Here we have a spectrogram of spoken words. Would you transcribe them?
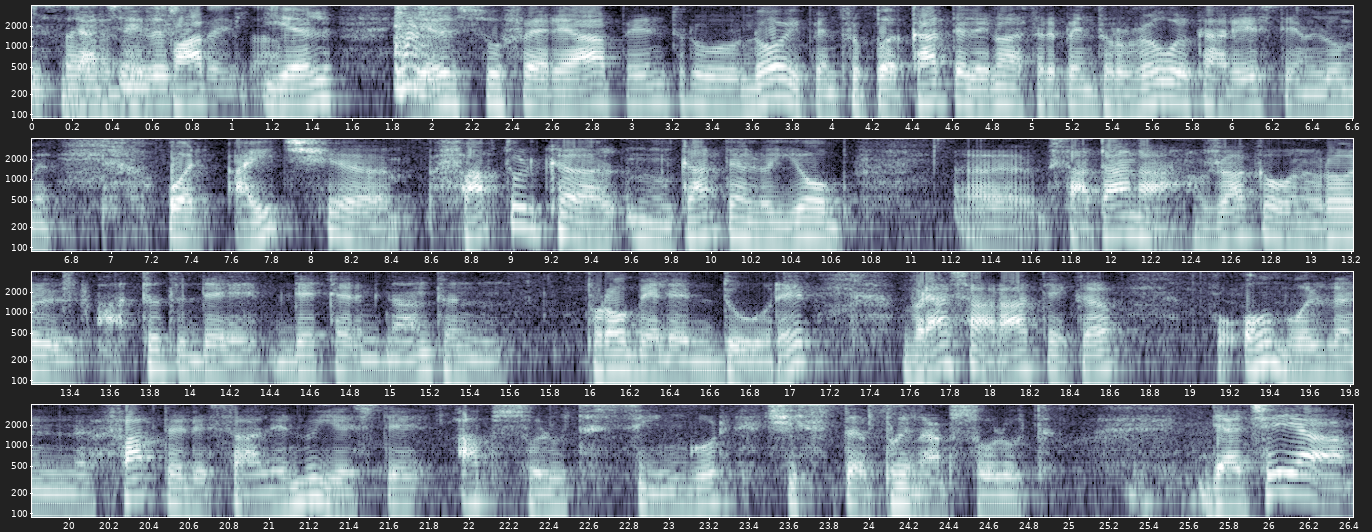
Isaia Dar de 53, fapt da. el, el suferea pentru noi, pentru păcatele noastre, pentru răul care este în lume. Ori aici uh, faptul că în cartea lui Iob uh, satana joacă un rol atât de determinant în probele dure, vrea să arate că omul în faptele sale nu este absolut singur și stăpân absolut. De aceea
